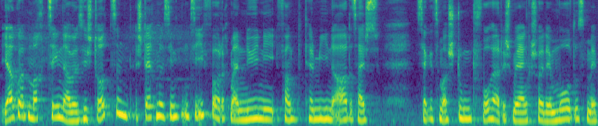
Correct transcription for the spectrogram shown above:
ja gut, macht Sinn, aber es ist trotzdem, stelle mir es intensiv vor. Ich meine, 9 fängt der Termin an, das heißt, ich sage jetzt mal eine Stunde vorher ist man eigentlich schon in dem Modus, man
